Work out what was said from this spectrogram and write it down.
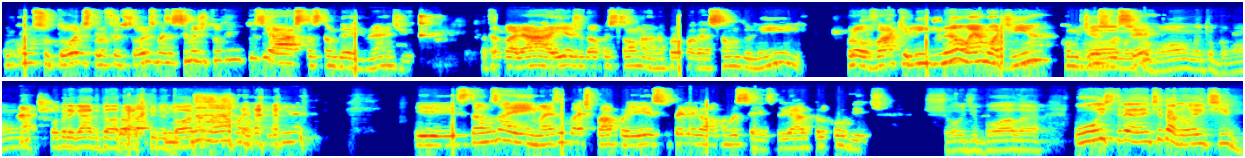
por, consultores, professores, mas acima de tudo entusiastas também, né? De trabalhar aí, ajudar o pessoal na, na propagação do Lean, provar que Lean não é modinha, como diz você. Muito bom, muito bom. É? Obrigado pela provar parte que me toca. Não é modinha. E estamos aí em mais um bate-papo aí super legal com vocês. Obrigado pelo convite. Show de bola. O estreante da noite,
